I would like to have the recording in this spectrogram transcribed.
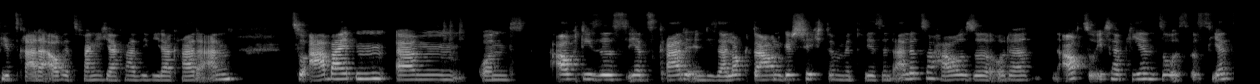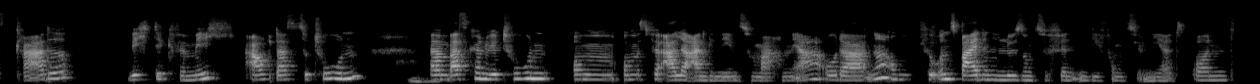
jetzt gerade auch, jetzt fange ich ja quasi wieder gerade an zu arbeiten ähm, und auch dieses jetzt gerade in dieser Lockdown-Geschichte mit wir sind alle zu Hause oder auch zu etablieren, so es ist jetzt gerade wichtig für mich, auch das zu tun. Mhm. Ähm, was können wir tun, um, um es für alle angenehm zu machen, ja, oder ne, um für uns beide eine Lösung zu finden, die funktioniert. Und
